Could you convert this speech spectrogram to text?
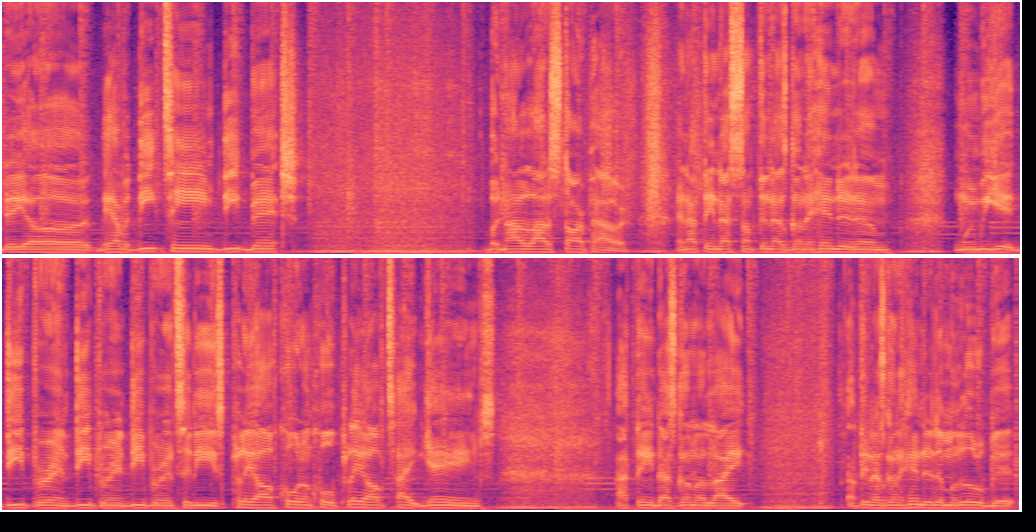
They uh they have a deep team, deep bench, but not a lot of star power. And I think that's something that's gonna hinder them when we get deeper and deeper and deeper into these playoff, quote unquote, playoff type games. I think that's gonna like I think that's gonna hinder them a little bit.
